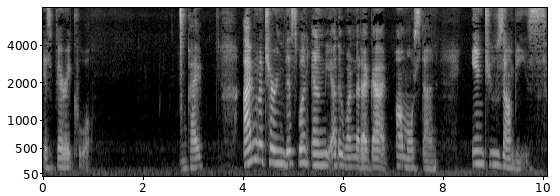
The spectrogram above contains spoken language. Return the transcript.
is very cool. Okay. I'm going to turn this one and the other one that I've got almost done into zombies.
